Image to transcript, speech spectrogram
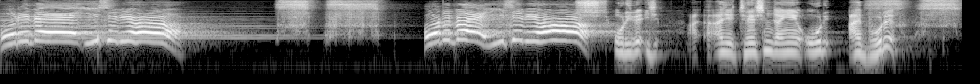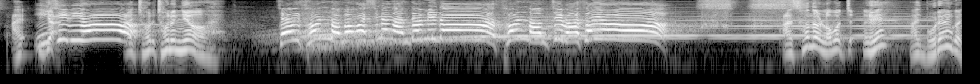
오리배 22호. 오리배 22호. 오리배 이- 아, 아니 제 심장이 오리 아니 뭐래 아 이게 22호. 아, 저, 저는요 저기 선 넘어가시면 안 됩니다. 선 넘지 마세요. 아 선을 넘었죠 예? 아니 뭐라는 거야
